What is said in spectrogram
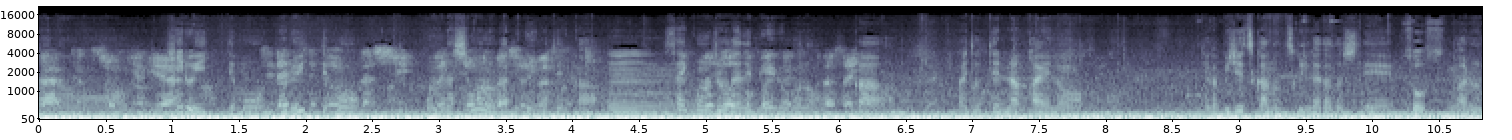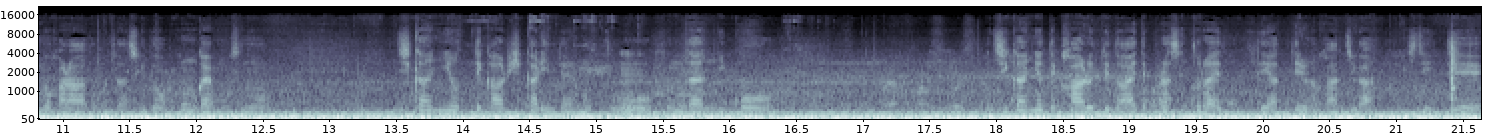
あの昼行っても夜行っても同じものが見れるというか、うん。最高の状態で見えるものが割と展覧会のていうか美術館の作り方としてあるのかなと思ってたんですけど今回もその時間によって変わる光みたいなことをふんだんにこう時間によって変わるっていうのをあえてプラスに捉えてやってるような感じがしていて。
